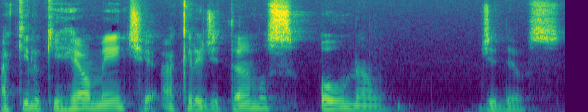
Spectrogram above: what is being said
aquilo que realmente acreditamos ou não de Deus.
